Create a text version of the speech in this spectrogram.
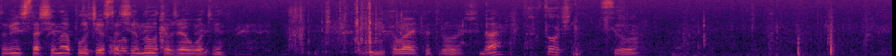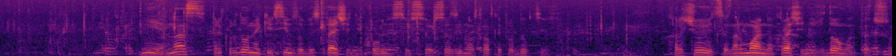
То він старшина отримав старшину, то вже от він. Ніколай Петрович, так? Да? Точно. Все. Ні, в нас прикордонники всім забезпечені повністю, все, все згідно складки продуктів. Харчуються нормально, краще, ніж вдома. Так що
